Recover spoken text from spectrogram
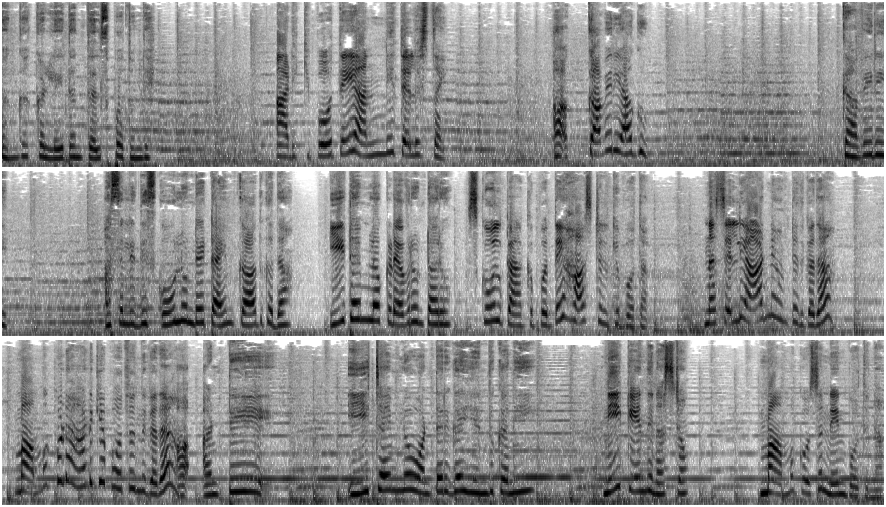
గంగ అక్కడ లేదని తెలిసిపోతుంది. ఆడికి పోతే అన్నీ తెలుస్తాయి. ఆ, కావేరి ఆగు. కావేరి అసలు ఇది స్కూల్ ఉండే టైం కాదు కదా. ఈ టైంలో అక్కడ ఎవరుంటారు? స్కూల్ కాకపోతే హాస్టల్కి పోతా. నా చెల్లి ఆడనే ఉంటది కదా. మా అమ్మ కూడా ఆడికే పోతుంది కదా. ఆ, అంటే ఈ టైంలో ఒంటరిగా ఎందుకని? నీకేంది నష్టం? మా అమ్మ కోసం నేను పోతున్నా.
